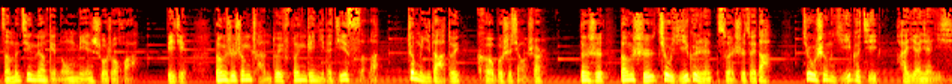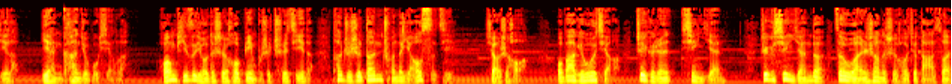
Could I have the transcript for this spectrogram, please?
怎么尽量给农民说说话。毕竟，当时生产队分给你的鸡死了，这么一大堆可不是小事儿。但是当时就一个人损失最大，就剩一个鸡还奄奄一息了，眼看就不行了。黄皮子有的时候并不是吃鸡的，他只是单纯的咬死鸡。小时候，我爸给我讲，这个人姓严，这个姓严的在晚上的时候就打算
